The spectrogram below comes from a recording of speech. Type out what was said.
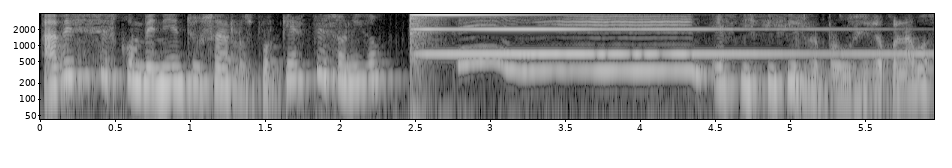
A veces es conveniente usarlos porque este sonido es difícil reproducirlo con la voz.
